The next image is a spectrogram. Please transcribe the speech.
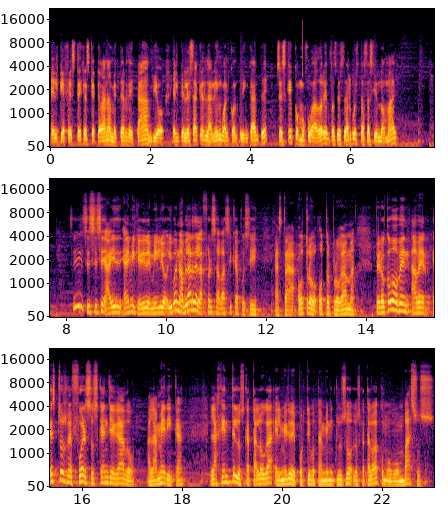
el que festejes que te van a meter de cambio, el que le saques la lengua al contrincante, pues es que como jugador entonces algo estás haciendo mal. Sí, sí, sí, sí, ahí, ahí, mi querido Emilio. Y bueno, hablar de la fuerza básica, pues sí, hasta otro, otro programa. Pero como ven, a ver, estos refuerzos que han llegado a la América, la gente los cataloga, el medio deportivo también incluso, los cataloga como bombazos,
